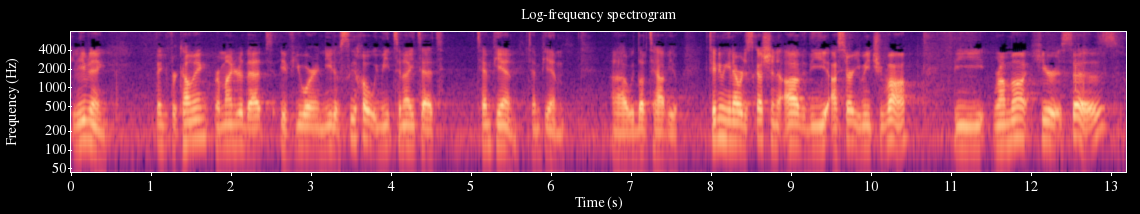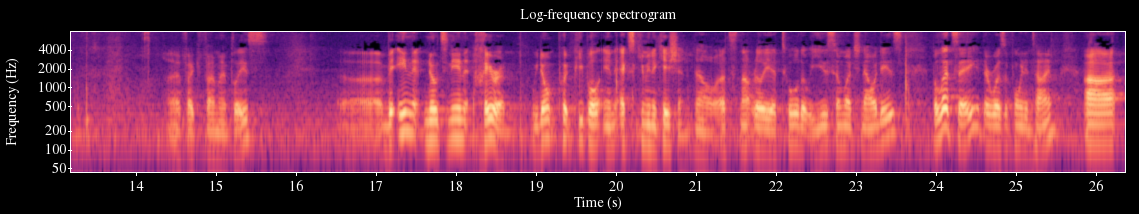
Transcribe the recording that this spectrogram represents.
Good evening. Thank you for coming. Reminder that if you are in need of slicha, we meet tonight at 10 p.m. 10 p.m. Uh, we'd love to have you. Continuing in our discussion of the Aser Yimei Tshuva, the Rama here says, uh, if I can find my place, uh, Ve'in notnin cherem. We don't put people in excommunication. No, that's not really a tool that we use so much nowadays. But let's say there was a point in time. Uh,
